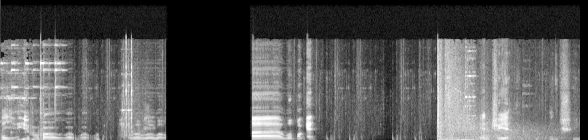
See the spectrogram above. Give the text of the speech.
Hey, whoa, whoa, whoa, whoa, whoa, whoa, whoa. Uh, what pocket? Entry. Entry.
